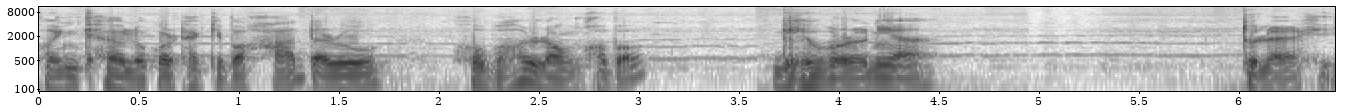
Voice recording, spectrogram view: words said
সংখ্যা এওঁলোকৰ থাকিব সাত আৰু শুভ ৰং হ'ব। ঘেহুবৰণীয়া তুলাৰাশি।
